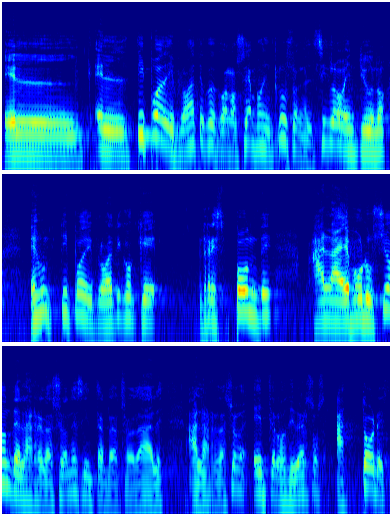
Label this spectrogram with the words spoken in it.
El, el, tipo de diplomático que conocemos incluso en el siglo XXI es un tipo de diplomático que responde a la evolución de las relaciones internacionales, a la relación entre los diversos actores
